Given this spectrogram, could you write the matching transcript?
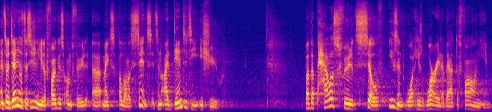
And so Daniel's decision here to focus on food uh, makes a lot of sense. It's an identity issue. but the palace food itself isn't what he's worried about defiling him.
